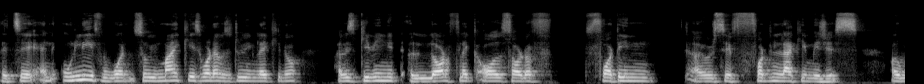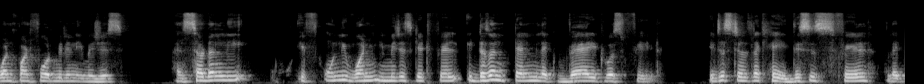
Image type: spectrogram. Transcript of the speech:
let's say, and only if one. So in my case, what I was doing, like you know, I was giving it a lot of like all sort of 14, I would say 14 lakh images or 1.4 million images and suddenly if only one images get failed it doesn't tell me like where it was failed. It just tells like hey this is failed like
